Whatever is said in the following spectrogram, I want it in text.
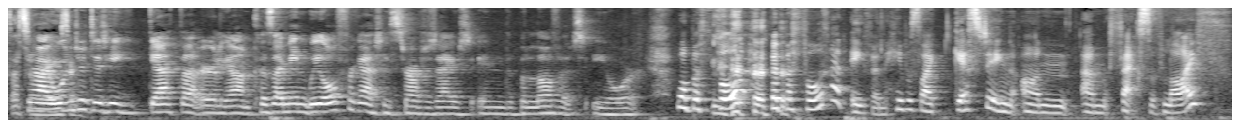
That's yeah, I wonder did he get that early on? Because I mean, we all forget he started out in the beloved Eeyore. Well, before, but before that, even he was like guesting on um, Facts of Life,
